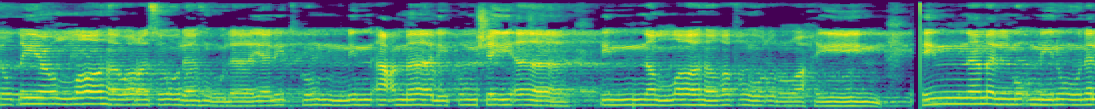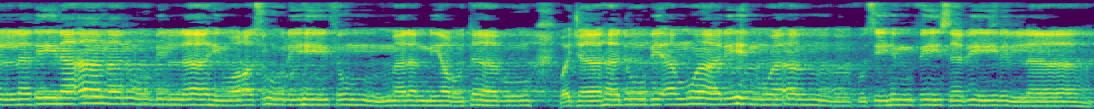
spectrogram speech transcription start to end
تطيعوا الله ورسوله لا يلتكم من أعمالكم شيئا إن الله غفور رحيم إنما المؤمنون الذين آمنوا بالله ورسوله ثم لم يرتابوا وجاهدوا بأموالهم وأنفسهم في سبيل الله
